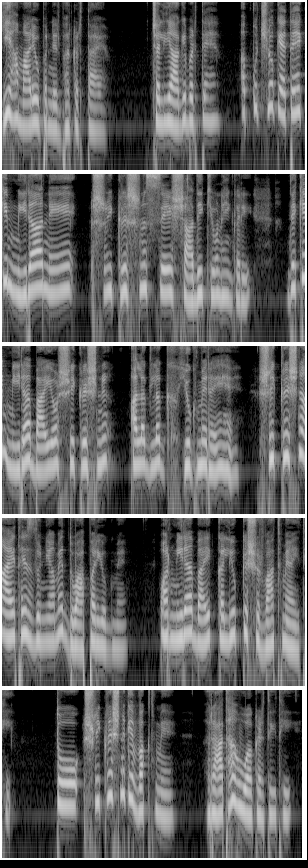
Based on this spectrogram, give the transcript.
ये हमारे ऊपर निर्भर करता है। चलिए आगे बढ़ते हैं। अब कुछ लोग कहते हैं कि मीरा ने श्री कृष्ण से शादी क्यों नहीं करी? देखिए, मीरा बाई और श्री कृष्ण अलग अलग युग में रहे हैं। श्री कृष्ण आए थे इस दुनिया में द्वापर युग में और मीरा बाई कलयुग के शुरुआत में आई थी। तो श्री कृष्ण के वक्त में राधा हुआ करती थी।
